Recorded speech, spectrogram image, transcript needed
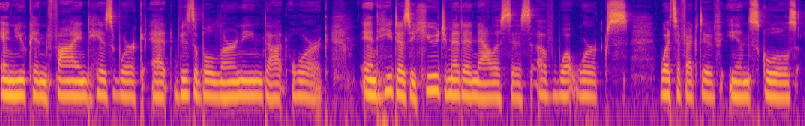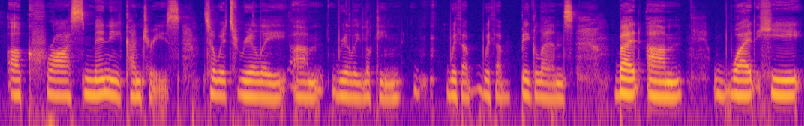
and you can find his work at visiblelearning.org, and he does a huge meta-analysis of what works what's effective in schools across many countries. So it's really, um, really looking with a with a big lens. But um, what he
